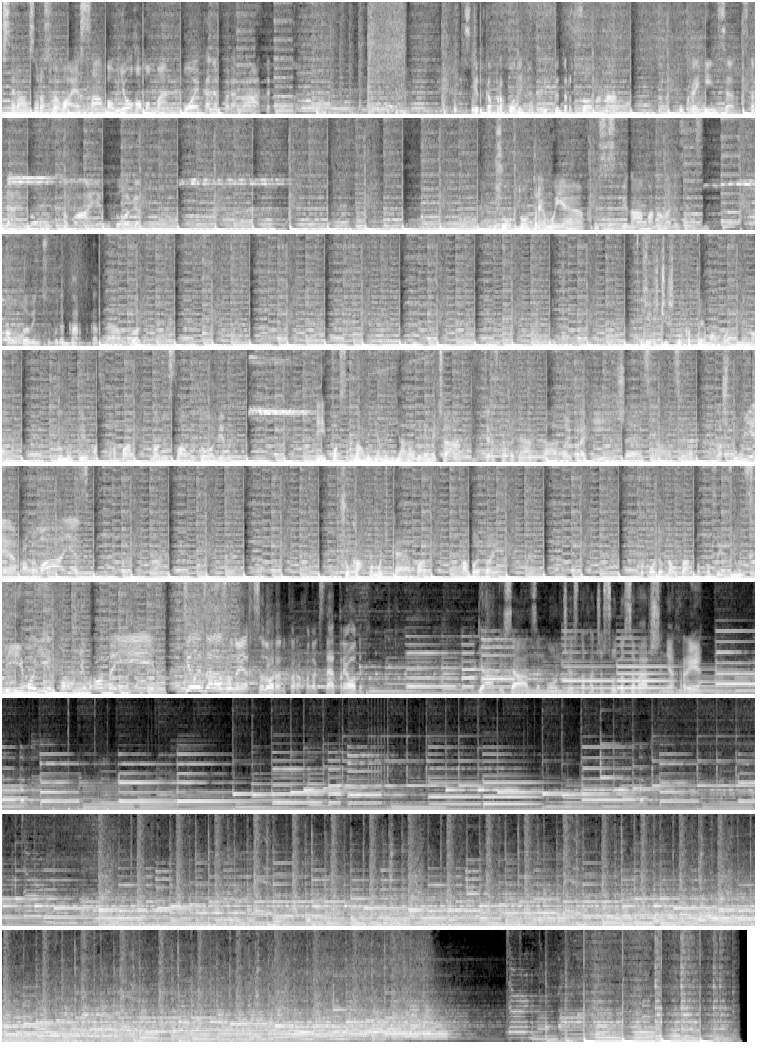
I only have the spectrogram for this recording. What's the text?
Сирадзе розвиває Саба. У нього момент. Бойка не переграти. Скидка проходить від Федорцова на українця. Вставляє ногу, збиває Удовін. Жовто отримує хтось із Пінапа на леві запасник. А Удовін це буде картка для Удовіна. Гірчишник отримав восьмий номер. Гонув Гастробар Владислав Удовін. І по сигналу Ємельяна біля м'яча. Через Давиденка. Той правіше. Зразу. Влаштує, пробиває. Зліва. Шукатимуть кепа, аби той виходив на ударну позицію з лівої. Порожні ворота і втіли зараз у них. Сидоренко. Рахунок стає 3-1. 50 секунд чистого часу до завершення гри.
